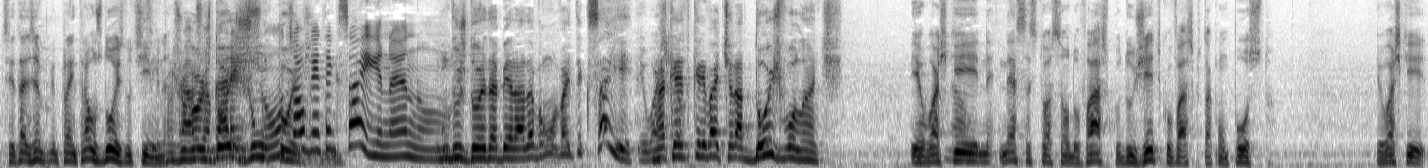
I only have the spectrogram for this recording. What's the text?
você está dizendo para entrar os dois no time, Sim, né? pra Pra jogar os dois juntos. alguém tem que sair, né? Não... Um dos dois da beirada vão, vai ter que sair. Eu não acho que- acredito que... ele vai tirar dois volantes. Eu acho que ne- nessa situação do Vasco, do jeito que o Vasco está composto, eu acho que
